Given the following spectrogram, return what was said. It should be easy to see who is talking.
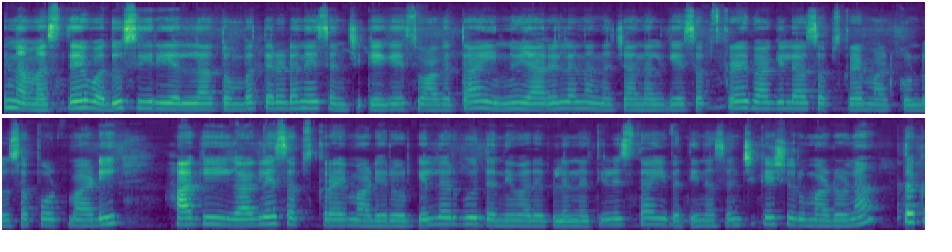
Speaker 1: ನಮಸ್ತೆ, ವಧು ಸೀರಿಯಲ್ನ ತೊಂಬತ್ತೆರಡನೇ ಸಂಚಿಕೆಗೆ ಸ್ವಾಗತ. ಇನ್ನು ಯಾರೆಲ್ಲ ನನ್ನ ಚಾನಲ್ಗೆ ಸಬ್ಸ್ಕ್ರೈಬ್ ಆಗಿಲ್ಲ, ಸಬ್ಸ್ಕ್ರೈಬ್ ಮಾಡಿಕೊಂಡು ಸಪೋರ್ಟ್ ಮಾಡಿ. ಹಾಗೆ ಈಗಾಗಲೇ ಸಬ್ಸ್ಕ್ರೈಬ್ ಮಾಡಿರೋರ್ಗೆಲ್ಲರಿಗೂ ಧನ್ಯವಾದಗಳನ್ನು ತಿಳಿಸ್ತಾ ಇವತ್ತಿನ ಸಂಚಿಕೆ ಶುರು ಮಾಡೋಣ.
